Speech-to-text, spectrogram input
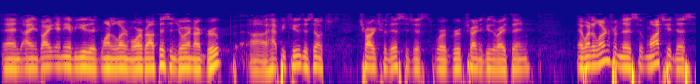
And I invite any of you that want to learn more about this and join our group. Uh, happy to. There's no charge for this. It's just we're a group trying to do the right thing. And what I learned from this, watching this,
